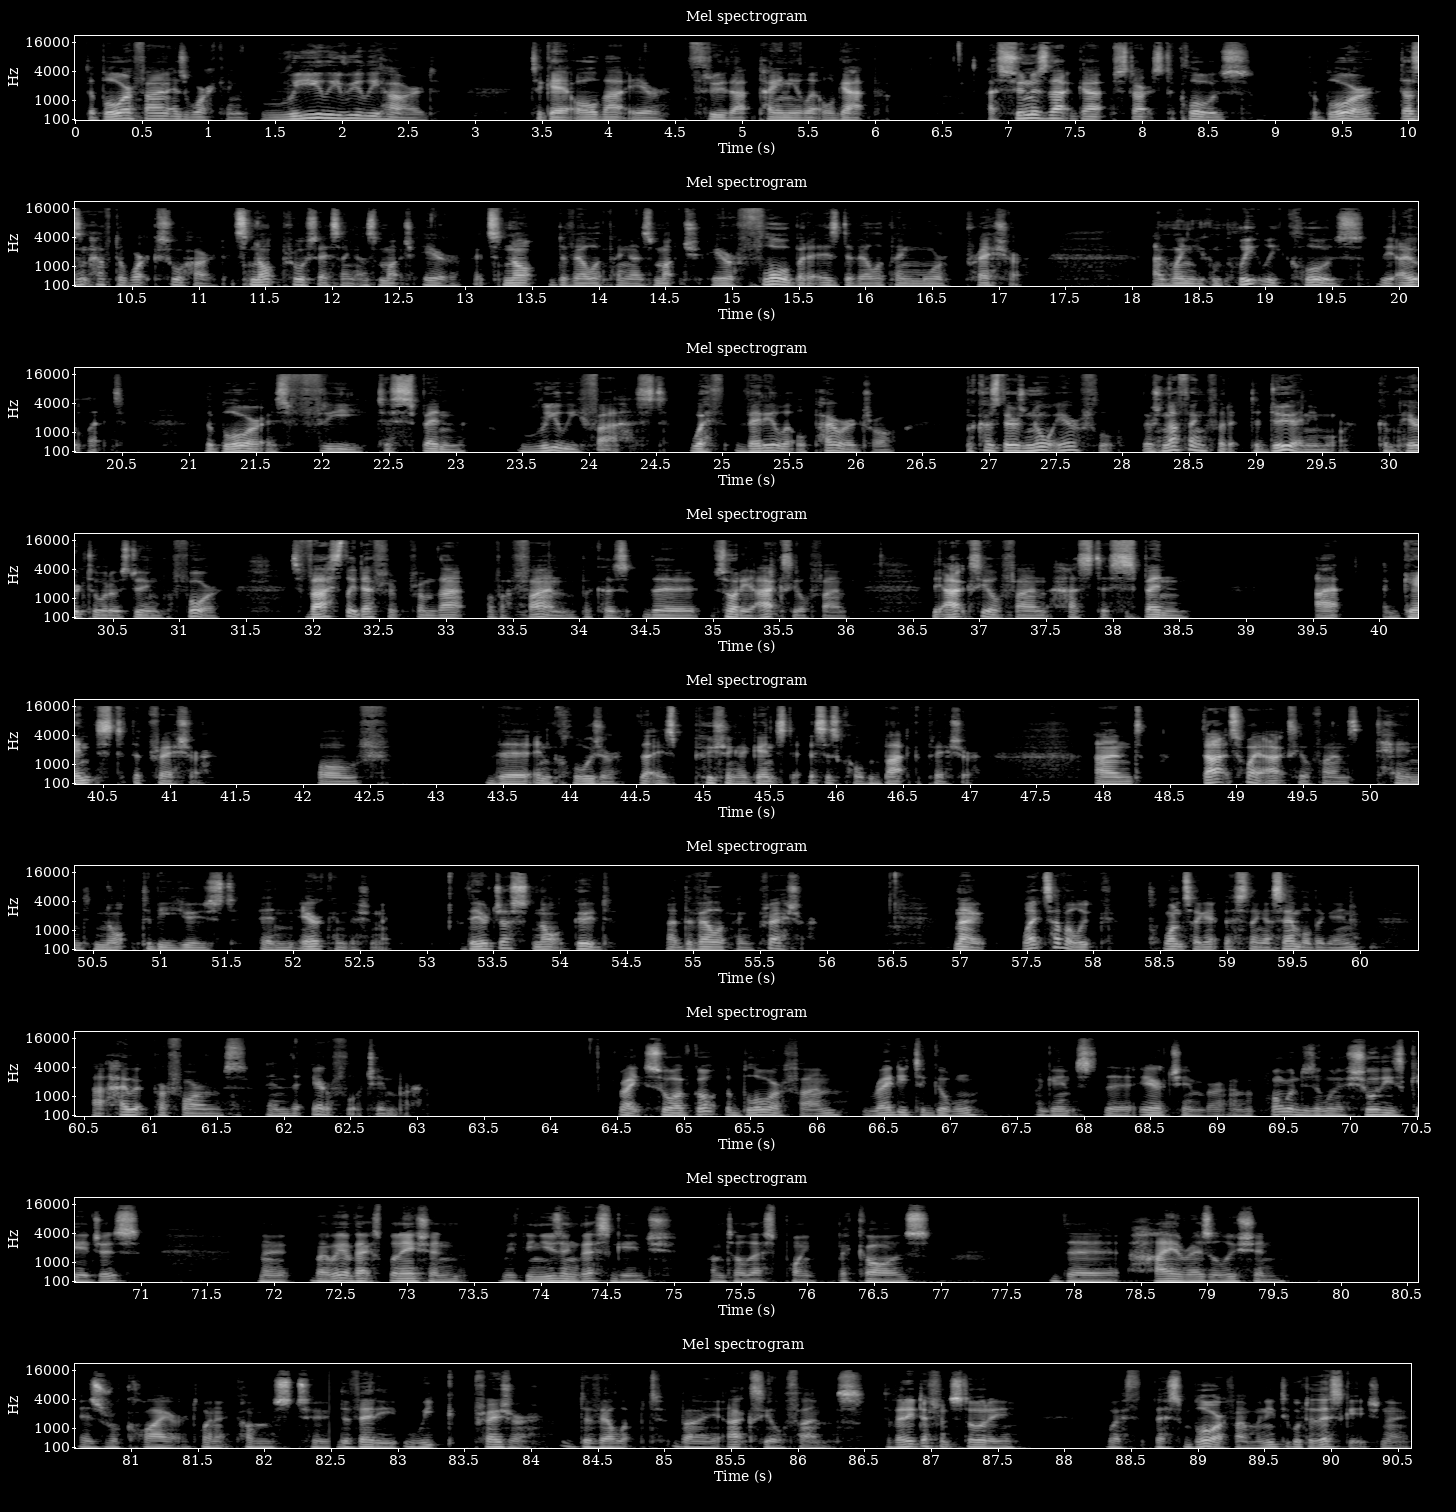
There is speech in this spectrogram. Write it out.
The blower fan is working really, really hard to get all that air through that tiny little gap. As soon as that gap starts to close, the blower doesn't have to work so hard. It's not processing as much air. It's not developing as much air flow, but it is developing more pressure. And when you completely close the outlet, the blower is free to spin really fast with very little power draw because there's no airflow. There's nothing for it to do anymore compared to what it was doing before. It's vastly different from that of a fan because the, sorry, axial fan. The axial fan has to spin at, against the pressure of the enclosure that is pushing against it. This is called back pressure. And that's why axial fans tend not to be used in air conditioning. They're just not good at developing pressure. Now, let's have a look, once I get this thing assembled again, at how it performs in the airflow chamber. Right, so I've got the blower fan ready to go against the air chamber and what I'm going to do is I'm going to show these gauges. Now, by way of explanation, we've been using this gauge until this point because the high resolution is required when it comes to the very weak pressure developed by axial fans. It's a very different story with this blower fan. We need to go to this gauge now.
